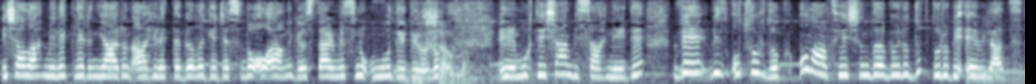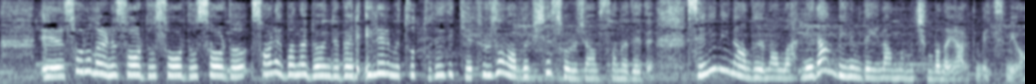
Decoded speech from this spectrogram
İnşallah meleklerin yarın ahirette gala gecesinde o anı göstermesini umut ediyorum. İnşallah. Ee, muhteşem bir sahneydi. Ve biz oturduk. 16 yaşında böyle dupduru bir evlat. Ee, sorularını sordu sordu sordu. Sonra bana döndü böyle ellerimi tuttu. Dedi ki Firuzan abla bir şey soracağım sana dedi. Senin inandığın Allah neden benim de inanmam için bana yardım etmiyor?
